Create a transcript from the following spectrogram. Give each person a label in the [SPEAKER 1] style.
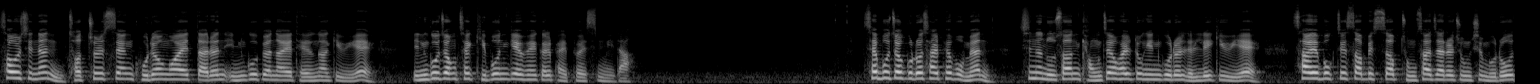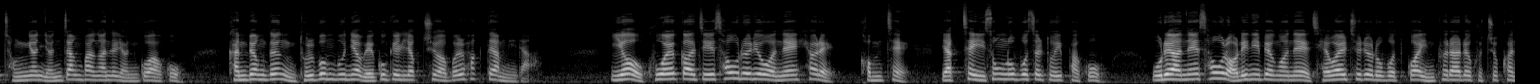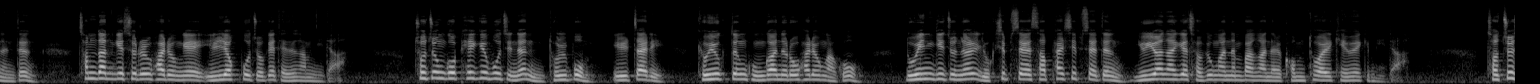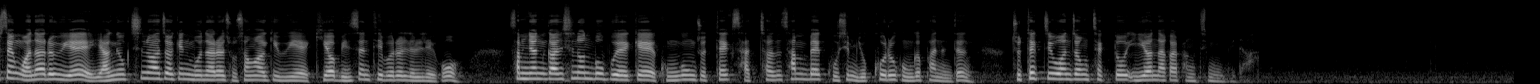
[SPEAKER 1] 서울시는 저출생 고령화에 따른 인구 변화에 대응하기 위해 인구정책 기본계획을 발표했습니다. 세부적으로 살펴보면 시는 우선 경제활동 인구를 늘리기 위해 사회복지 서비스업 종사자를 중심으로 정년 연장 방안을 연구하고 간병 등 돌봄 분야 외국 인력 취업을 확대합니다. 이어 9월까지 서울의료원에 혈액, 검체, 약체 이송 로봇을 도입하고 올해 안에 서울 어린이병원에 재활치료 로봇과 인프라를 구축하는 등 첨단 기술을 활용해 인력 부족에 대응합니다. 초중고 폐교부지는 돌봄, 일자리, 교육 등 공간으로 활용하고 노인 기준을 60세에서 80세 등 유연하게 적용하는 방안을 검토할 계획입니다. 저출생 완화를 위해 양육 친화적인 문화를 조성하기 위해 기업 인센티브를 늘리고 3년간 신혼부부에게 공공주택 4,396호를 공급하는 등 주택 지원 정책도 이어나갈 방침입니다.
